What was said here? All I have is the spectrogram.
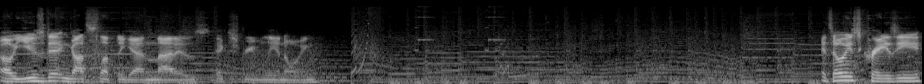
Oh, used it and got slept again. That is extremely annoying. It's always crazy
